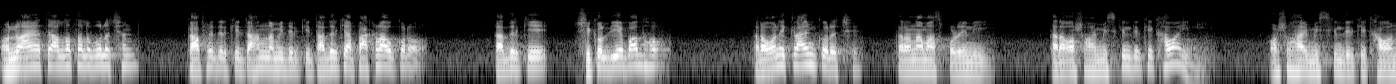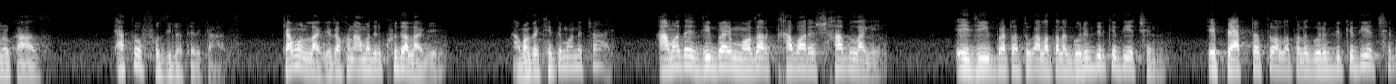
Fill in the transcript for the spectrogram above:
অন্য আয়াতে আল্লাহ তালা বলেছেন কাফরেদেরকে জাহান্নামীদেরকে তাদেরকে পাকড়াও করো? তাদেরকে শিকল দিয়ে বাঁধো? তারা অনেক ক্রাইম করেছে, তারা নামাজ পড়েনি। তারা অসহায় মিসকিনদেরকে খাওয়ায়নি। অসহায় মিসকিনদেরকে খাওয়ানোর কাজ এত ফজিলতের কাজ। কেমন লাগে? যখন আমাদের ক্ষুধা লাগে, আমাদের খেতে মনে চায়। আমাদের জিব্বায় মজার খাবারের স্বাদ লাগে। এই জিব্বাটা তো আল্লাহ তালা গরিবদেরকে দিয়েছেন। এই প্যাটটা তো আল্লাহ তালা গরিবদেরকে দিয়েছেন।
